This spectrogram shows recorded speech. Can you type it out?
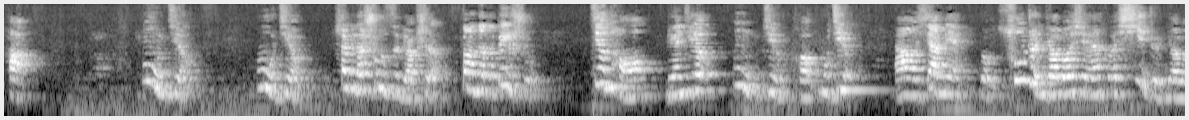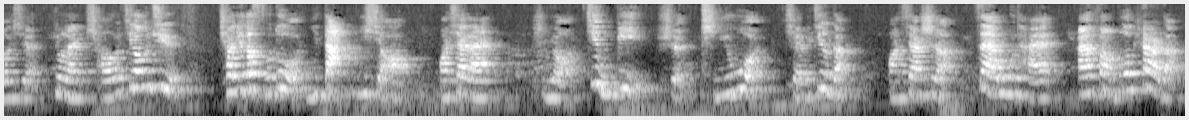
好，目镜、物镜上面的数字表示放大的倍数，镜筒连接目镜和物镜，然后下面有粗准焦螺旋和细准焦螺旋，用来调焦距，调节的幅度一大一小。往下来是有镜壁，是提握显微镜的。往下是在物台。安放拨片的，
